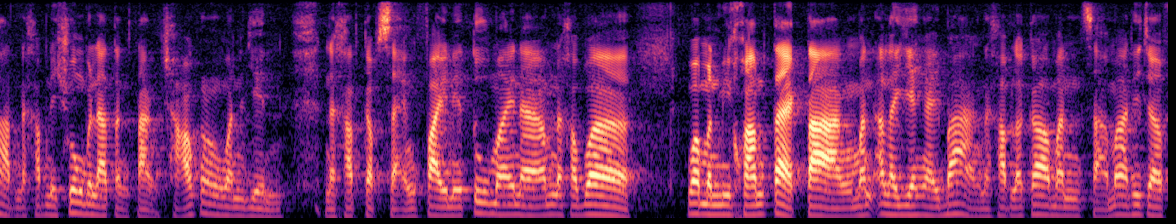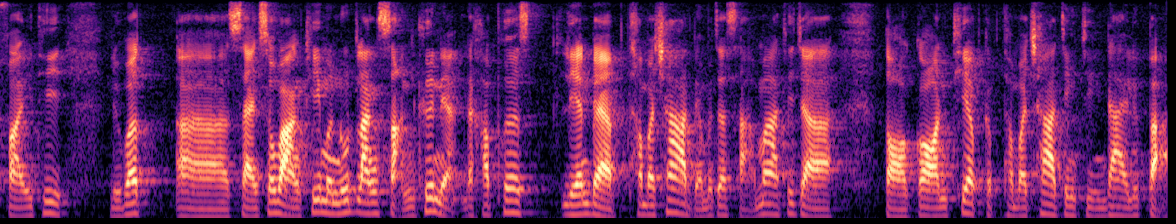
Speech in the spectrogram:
าตินะครับในช่วงเวลาต่างๆ เช้ากลางวันเย็นนะครับกับแสงไฟในตู้ไม้น้ำนะครับว่าว่ามันมีความแตกต่างมันอะไรยังไงบ้างนะครับแล้วก็มันสามารถที่จะไฟที่หรือว่าอ่าแสงสว่างที่มนุษย์รังสรรค์ขึ้นเนี่ยนะครับเพื่อเรียนแบบธรรมชาติเนี่ยมันจะสามารถที่จะต่อกรเทียบกับธรรมชาติจริง ๆ ได้หรือเปล่า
